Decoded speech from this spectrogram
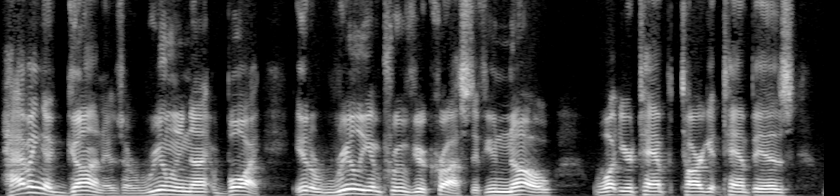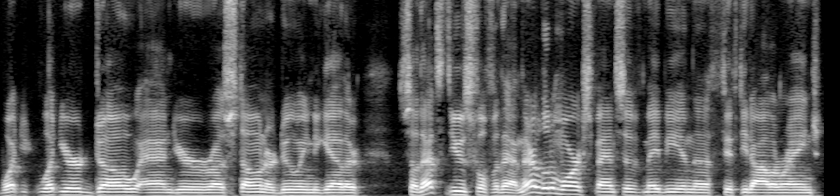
having a gun is a really nice boy. It'll really improve your crust if you know what your temp target temp is, what what your dough and your uh, stone are doing together. So that's useful for them. They're a little more expensive, maybe in the fifty dollar range.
